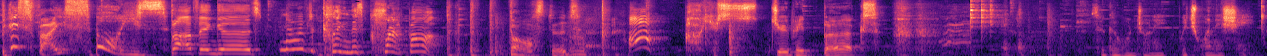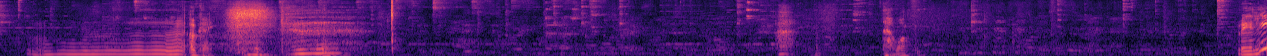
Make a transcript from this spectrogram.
Piss face! Boys! Butterfingers! Now I have to clean this crap up. Bastard. Oh, you stupid Burks. So go on, Jonny. Which one is she? Uh, okay. That one. Really?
